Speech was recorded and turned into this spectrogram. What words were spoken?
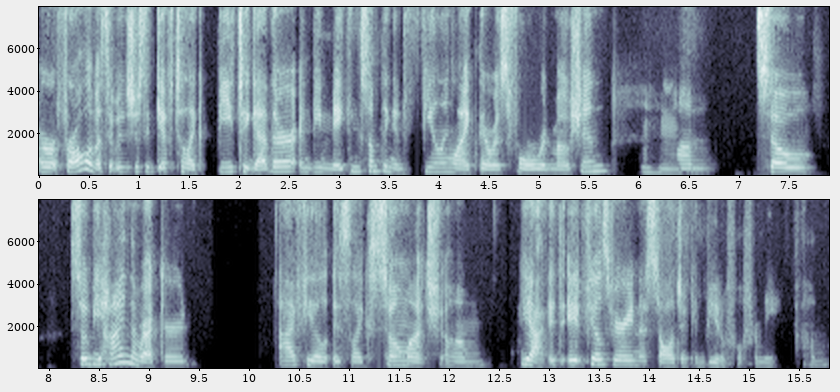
or for all of us it was just a gift to like be together and be making something and feeling like there was forward motion Mhm. um so so behind the record i feel is like so much um yeah it, it feels very nostalgic and beautiful for me um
